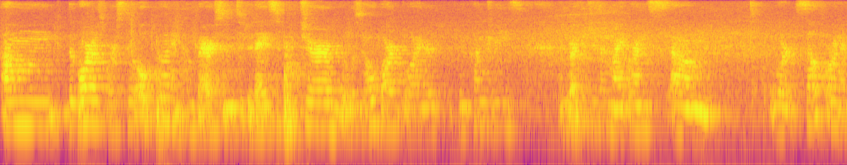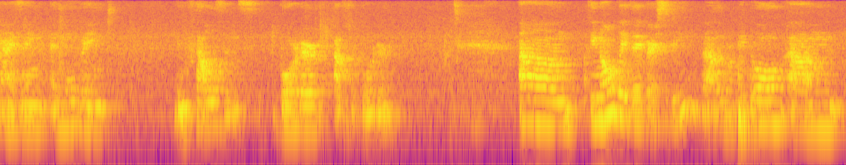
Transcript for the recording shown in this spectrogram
Um, the borders were still open in comparison to today's picture. There was no barbed wire between countries, and refugees and migrants um, were self-organizing and moving in thousands, border after border. Um, in all the diversity, uh, there were people um,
